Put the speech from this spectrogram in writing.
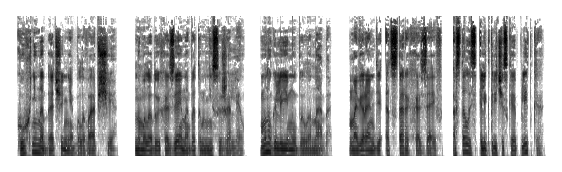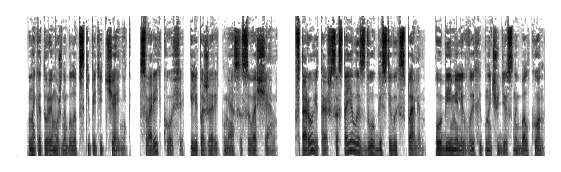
Кухни на даче не было вообще, но молодой хозяин об этом не сожалел. Много ли ему было надо? На веранде от старых хозяев осталась электрическая плитка, на которой можно было вскипятить чайник, сварить кофе или пожарить мясо с овощами. Второй этаж состоял из двух гостевых спален. Обе имели выход на чудесный балкон,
